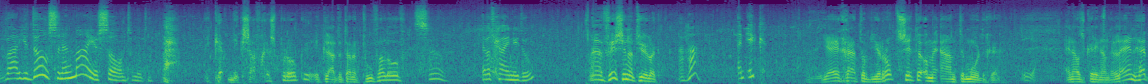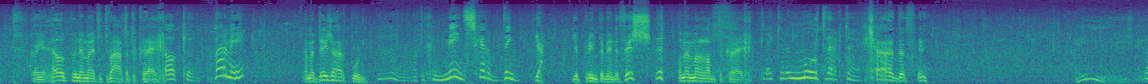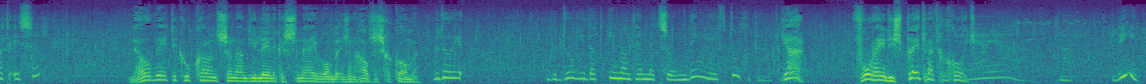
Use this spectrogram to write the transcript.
Waar je Dawson en Myers zou ontmoeten. Ah, ik heb niks afgesproken. Ik laat het aan het toeval over. Zo. En wat ga je nu doen? Ah, vissen natuurlijk. Aha. En ik? Jij gaat op die rot zitten om mij aan te moedigen. Ja. En als ik er een aan de lijn heb, kan je helpen hem uit het water te krijgen. Oké. Waarmee? En met deze harpoen. Oh, wat een gemeen scherp ding. Ja, je priemt hem in de vis om hem aan land te krijgen. Het lijkt wel een moordwerktuig. Ja, dat vind ik... Wat is er? Nou weet ik hoe Collinson aan die lelijke snijwonden in zijn hals is gekomen. Bedoel je... Bedoel je dat iemand hem met zo'n ding heeft toegedaan? Ja, voor hij in die spleet werd gegooid. Ja, ja. Maar wie?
